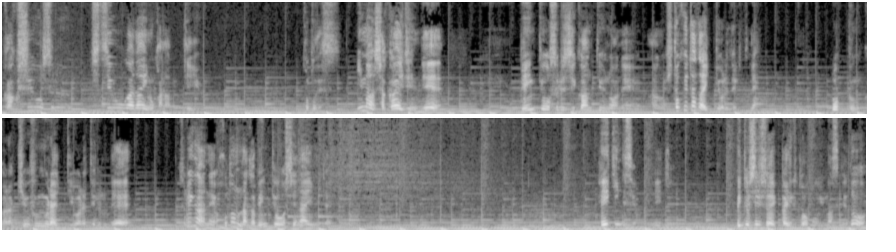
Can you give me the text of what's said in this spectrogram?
学習をする必要がないのかなっていうことです。今社会人で勉強する時間っていうのはねあの1桁台って言われてるんですね。6分から9分ぐらいって言われてるんでそれがねほとんどなんか勉強してないみたいな。平均ですよ平均。勉強してる人はいっぱいいると思いますけど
